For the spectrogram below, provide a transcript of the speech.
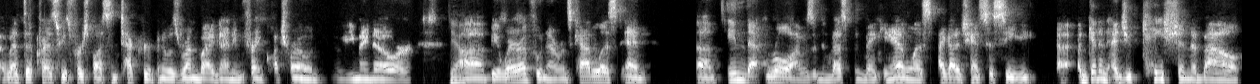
at the Credit Suisse First Boston Tech Group, and it was run by a guy named Frank Quattrone, who you may know or yeah. uh, be aware of, who now runs Qatalyst. And um, in that role, I was an investment banking analyst. I got a chance to see, uh, get an education about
